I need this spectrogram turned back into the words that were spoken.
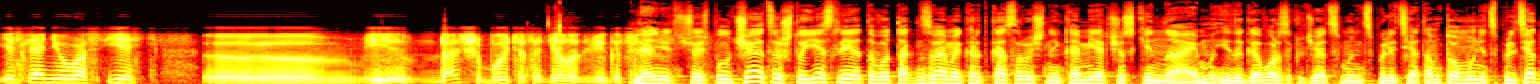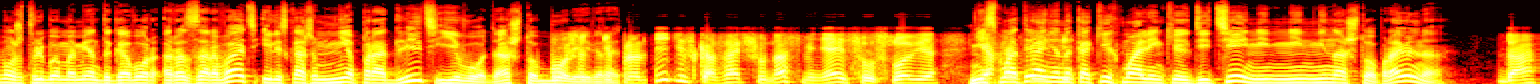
если они у вас есть, и дальше будет это дело двигаться. Леонид Ильич, то есть получается, что если это вот так называемый краткосрочный коммерческий найм и договор заключается с муниципалитетом, то муниципалитет может в любой момент договор разорвать или, скажем, не продлить его, да, что более может вероятно. не продлить и сказать, что у нас меняются условия. Несмотря хочу... ни на каких маленьких детей, ни, ни, ни на что, правильно? Да,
